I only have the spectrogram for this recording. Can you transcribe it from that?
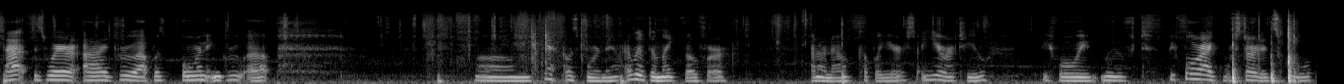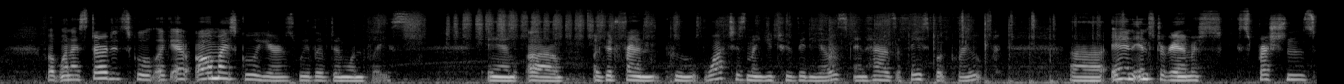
that is where I grew up, was born and grew up. Um, yeah, I was born there. I lived in Lakeville for, I don't know, a couple years, a year or two before we moved, before I started school. But when I started school, like all my school years, we lived in one place. And uh, a good friend who watches my YouTube videos and has a Facebook group uh, and Instagram, Expressions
